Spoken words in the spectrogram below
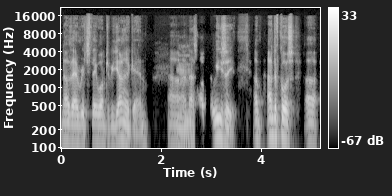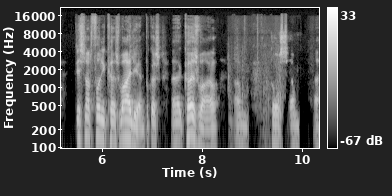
Now they're rich, they want to be young again, mm. and that's not so easy. Um, and of course, it's not fully Kurzweilian because uh, Kurzweil um, of course, um, uh,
